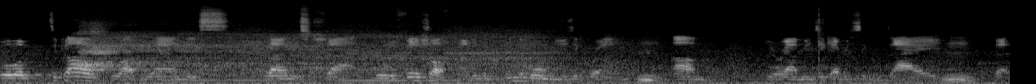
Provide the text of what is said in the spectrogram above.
Well, look, to kind of like round this, land this chat, we'll finish off kind of in the, in the more music realm. Mm. Um, you're around music every single day, Mm. but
